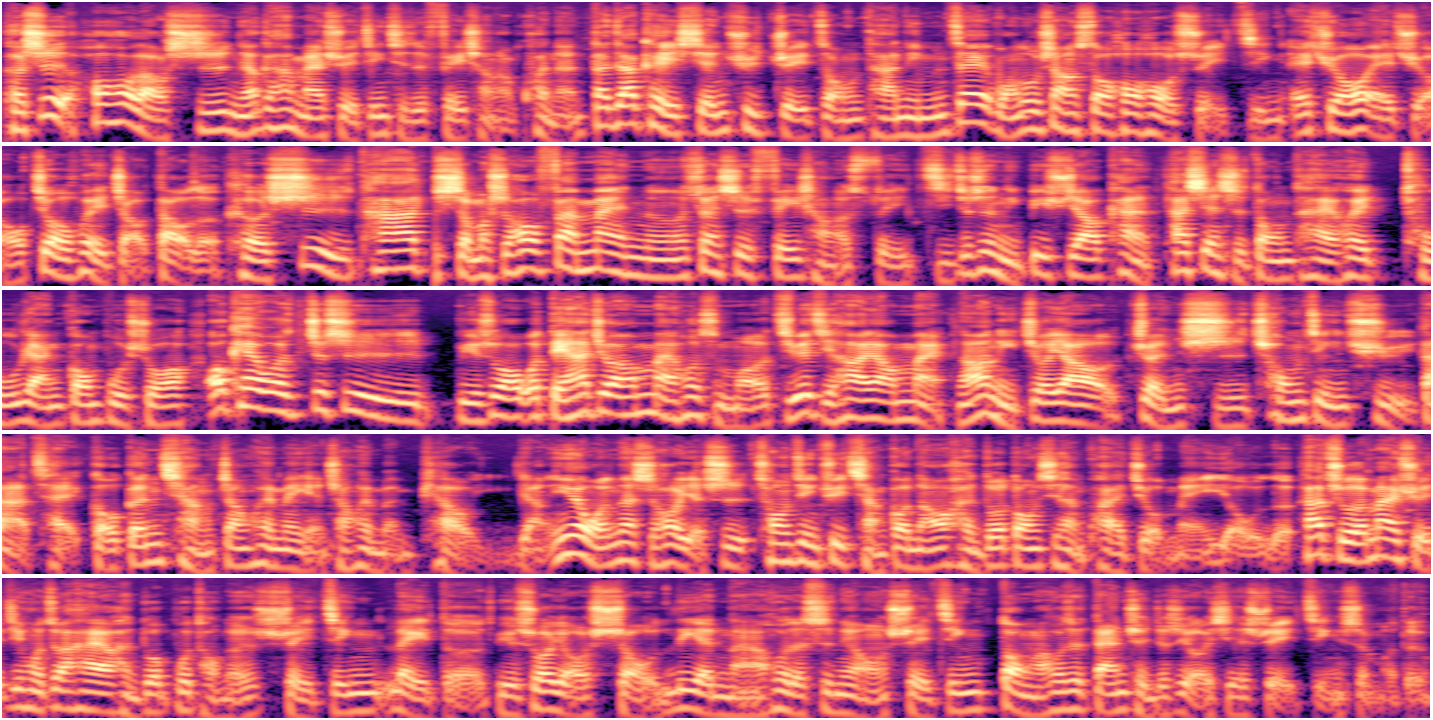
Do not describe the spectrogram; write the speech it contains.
可是 HoHo 老师，你要跟他买水晶，其实非常的困难。大家可以先去追踪他，你们在网络上搜 HoHo 水晶 H O H O 就会找到了。可是他什么时候贩卖呢？算是非常的随机，就是你必须要看他现实动态会突然公布说，OK，我就是比如说我等下就要卖或什么几月几号要卖，然后你就要准时冲进去大采购，跟抢张惠妹演唱会门票一样。因为我那时候也是冲进去抢购，然后很多东西很快就没有了。他除了卖水晶我之外，还有很多不同的。水晶类的，比如说有手链啊，或者是那种水晶洞啊，或者单纯就是有一些水晶什么的，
